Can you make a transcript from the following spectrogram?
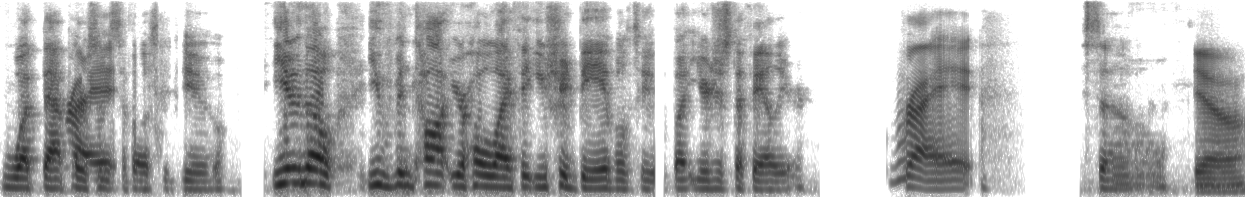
what that person's Right. supposed to do, even though you've been taught your whole life that you should be able to, but you're just a failure. right. So yeah.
